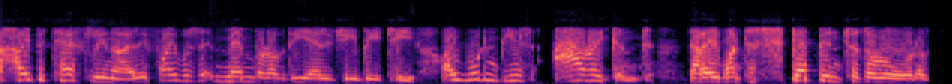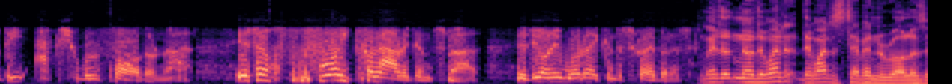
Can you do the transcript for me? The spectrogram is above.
hypothetically now, if I was a member of the LGBT, I wouldn't be as arrogant that I want to step into the role of the actual father now. It's a frightful arrogance now, is the only word I can describe it as. Well, no, they want to, they want to step in the role as,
